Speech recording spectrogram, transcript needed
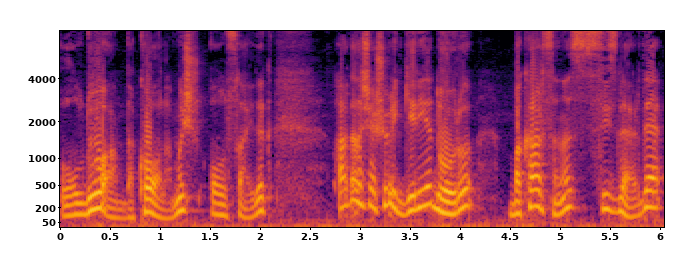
olduğu anda kovalamış olsaydık. Arkadaşlar şöyle geriye doğru bakarsanız sizler de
